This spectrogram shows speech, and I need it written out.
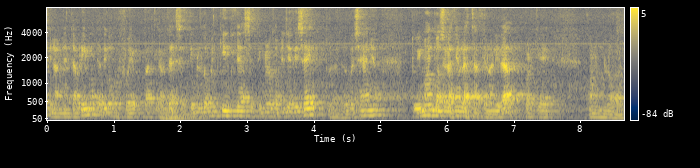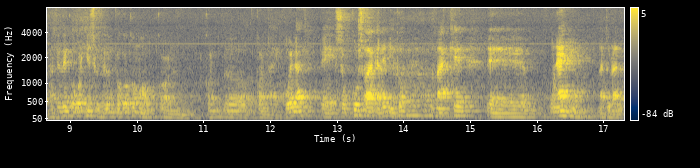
finalmente abrimos, ya digo que fue prácticamente de septiembre del 2015 a septiembre del 2016, durante todo ese año, tuvimos en consideración la estacionalidad, porque con los espacios de coworking sucede un poco como con, con, lo- con las escuelas, eh, son cursos académicos más que eh, un año natural.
